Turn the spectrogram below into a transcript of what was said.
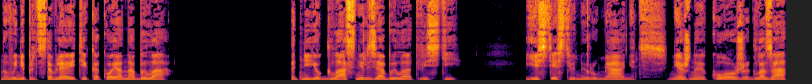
но вы не представляете, какой она была. От нее глаз нельзя было отвести естественный румянец, нежная кожа, глаза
